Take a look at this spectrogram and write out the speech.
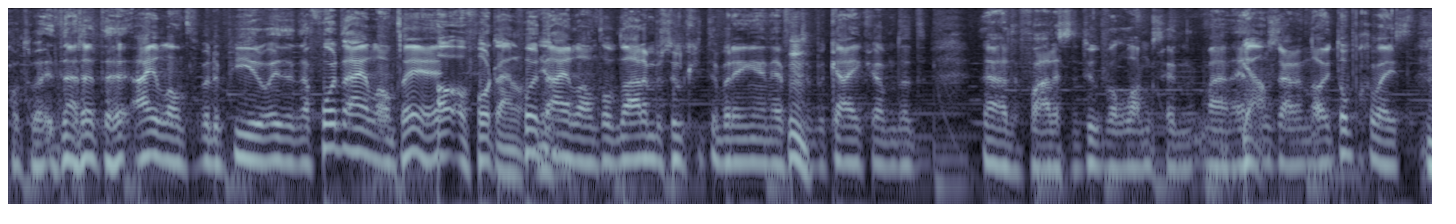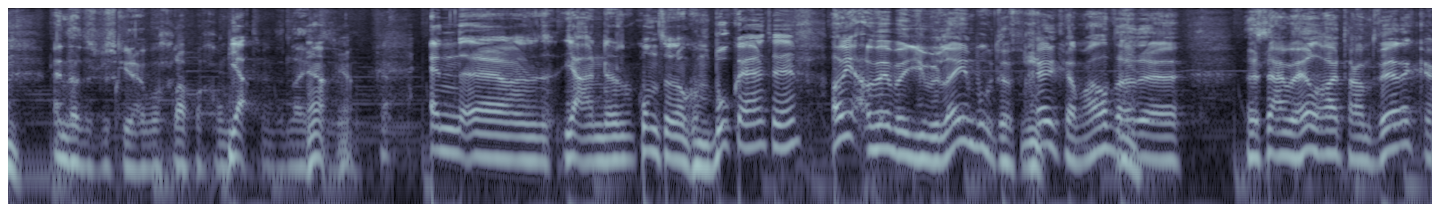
God, naar het eh, eiland bij de pier, hoe heet het? Naar Fort Eiland, hè? Oh, oh, Fort Eiland, Fort ja. Eiland, om daar een bezoekje te brengen en even Hm. te bekijken. Omdat nou, de vader is natuurlijk wel langs, en, maar heel Ja. zijn er nooit op geweest. En dat is misschien ook wel grappig om Ja. het leven Ja, te doen. ja. En eh, ja, en er komt dan ook een boek uit, hè? Oh ja, we hebben een jubileumboek, dat vergeet ik helemaal. Daar, eh, daar zijn we heel hard aan het werk.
